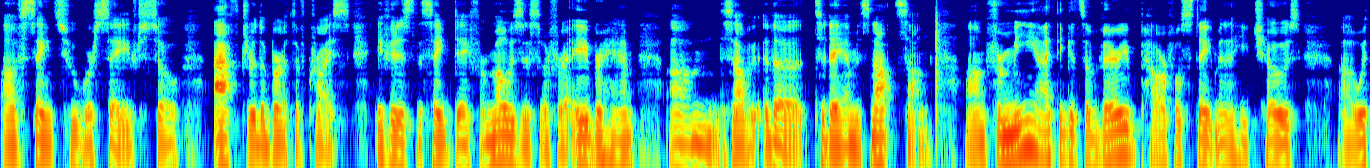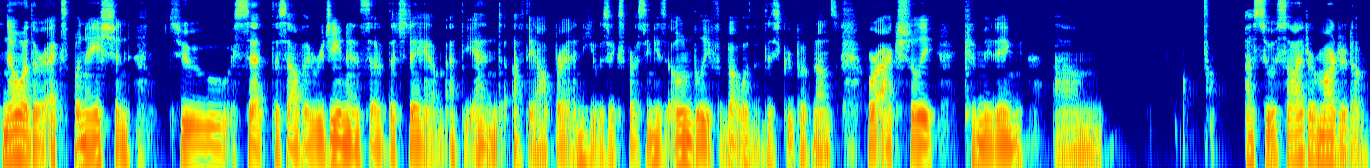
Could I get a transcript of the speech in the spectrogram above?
of saints who were saved. So after the birth of Christ. If it is the saint day for Moses or for Abraham, um, the, Salve, the Te Deum is not sung. Um, for me, I think it's a very powerful statement that he chose uh, with no other explanation to set the Salve Regina instead of the Te Deum at the end of the opera, and he was expressing his own belief about whether this group of nuns were actually committing um, a suicide or martyrdom.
